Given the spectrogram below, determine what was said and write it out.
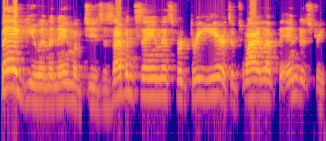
beg you in the name of Jesus. I've been saying this for three years. It's why I left the industry.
